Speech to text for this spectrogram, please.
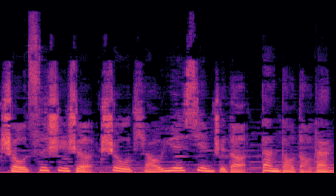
首次试射受条约限制的弹道导弹。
